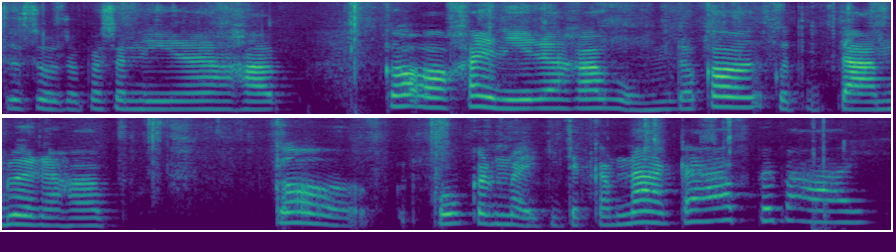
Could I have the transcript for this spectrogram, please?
จะส่งจากไปรษณีย์นะครับ ก็แค่นี้นะครับผม แล้วก็กดติดตามด้วยนะครับ ก็พบกันใหม่กิจกรรมหน้าครับ บ๊ายบาย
